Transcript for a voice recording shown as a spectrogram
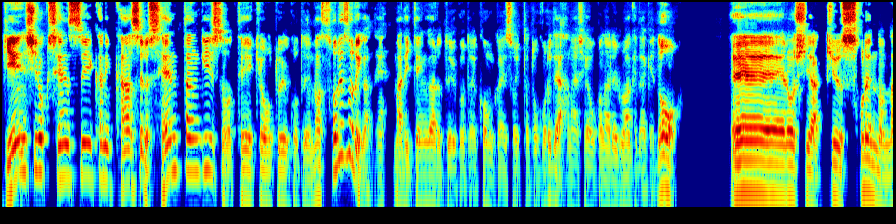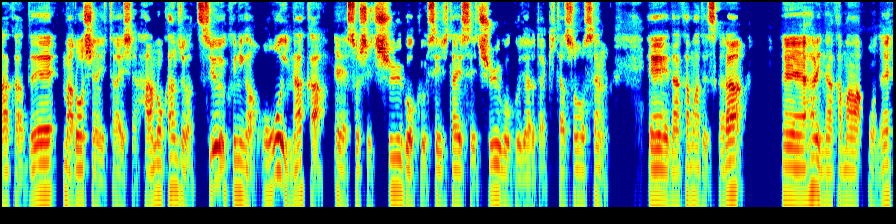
原子力潜水艦に関する先端技術の提供ということで、まあ、それぞれがね、まあ、利点があるということで、今回そういったところで話が行われるわけだけど、えーロシア、旧ソ連の中で、まあ、ロシアに対して反応感情が強い国が多い中、えーそして中国、政治体制、中国であるとか北朝鮮、えー仲間ですから、えーやはり仲間をね、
